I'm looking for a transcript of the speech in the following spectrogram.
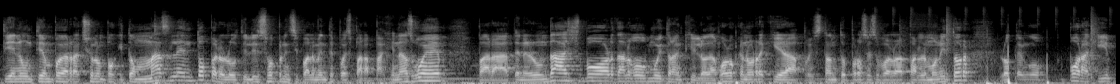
tiene un tiempo de reacción un poquito más lento, pero lo utilizo principalmente pues para páginas web, para tener un dashboard, algo muy tranquilo, ¿de acuerdo? Que no requiera pues tanto proceso para, el monitor, lo tengo por aquí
